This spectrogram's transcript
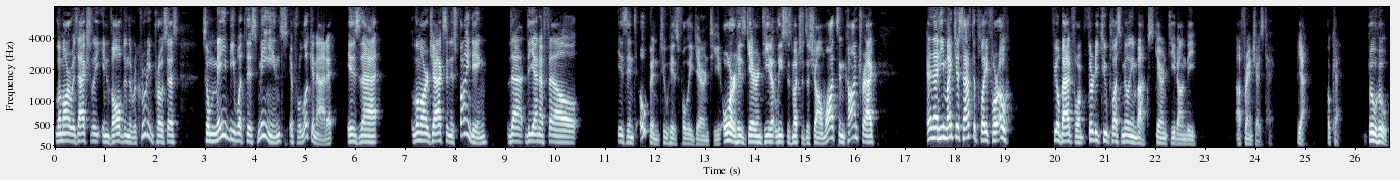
Lamar was actually involved in the recruiting process. So maybe what this means, if we're looking at it, is that Lamar Jackson is finding that the NFL isn't open to his fully guaranteed or his guaranteed at least as much as the Sean Watson contract, and that he might just have to play for, oh, feel bad for him, 32 plus million bucks guaranteed on the uh, franchise tag. Yeah. Okay. Boo hoo.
